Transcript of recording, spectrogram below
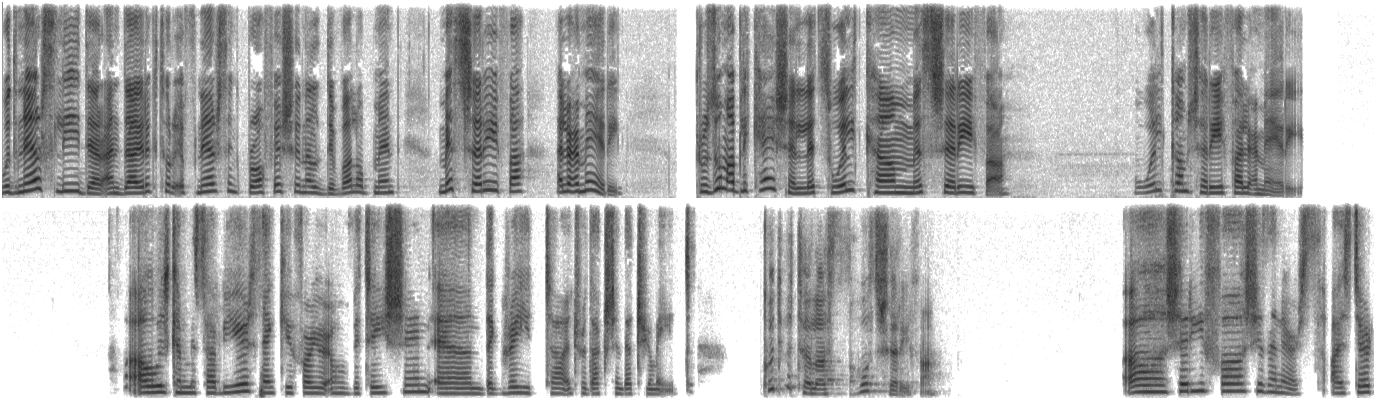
with nurse leader and director of nursing professional development, Ms. Sharifa Al Umairi. Through Zoom application, let's welcome Ms. Sharifa. Welcome Sharifa Al Umairi. Uh, welcome, Ms. Abir. Thank you for your invitation and the great uh, introduction that you made. Could you tell us who's Sharifa? Uh, Sharifa, she's a nurse. I start,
